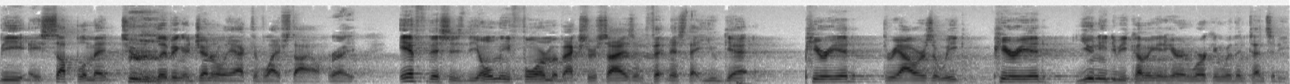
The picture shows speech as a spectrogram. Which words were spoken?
be a supplement to living a generally active lifestyle. Right. If this is the only form of exercise and fitness that you get, period, three hours a week, period, you need to be coming in here and working with intensity,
